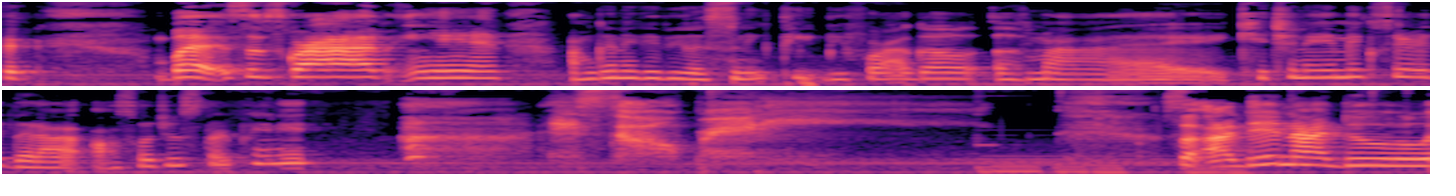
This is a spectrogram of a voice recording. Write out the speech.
that. But subscribe and I'm gonna give you a sneak peek before I go of my KitchenAid mixer that I also just spray painted. It's so pretty. So I did not do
